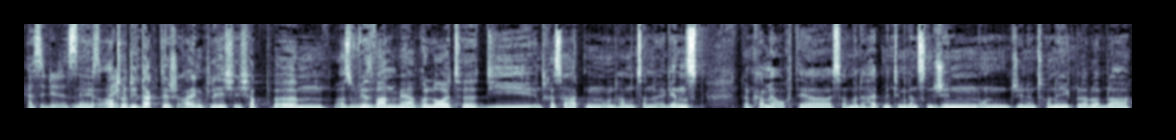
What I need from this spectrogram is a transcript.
hast du dir das Nee, selbst beigebracht? autodidaktisch eigentlich. Ich habe, ähm, also wir waren mehrere Leute, die Interesse hatten und haben uns dann ergänzt. Dann kam ja auch der, ich sag mal, der Hype mit dem ganzen Gin und Gin and Tonic, bla bla bla.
